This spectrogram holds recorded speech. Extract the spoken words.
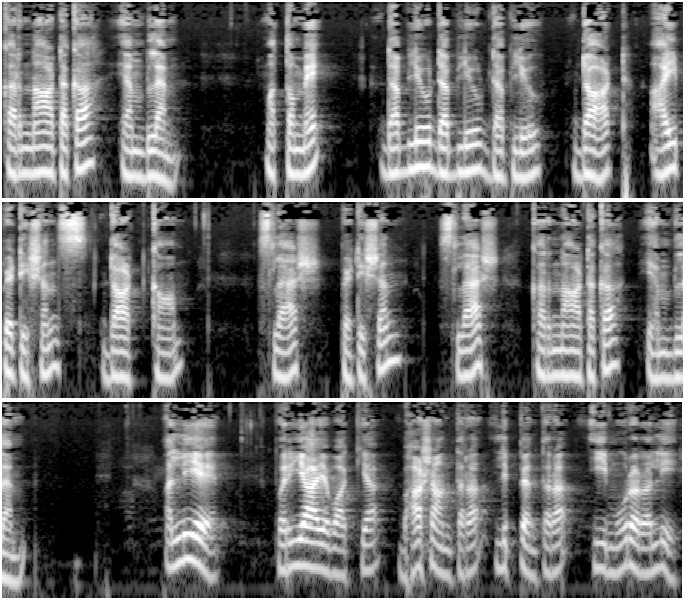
Karnataka emblem ಮತ್ತೊಮ್ಮೆ W W W dot I petitions dot com slash petition slash Karnataka emblem ಅಲ್ಲಿಯೇ ಪರ್ಯಾಯ ವಾಕ್ಯ, ಭಾಷಾಂತರ, ಲಿಪ್ಯಂತರ ಈ ಮೂರರಲ್ಲಿ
